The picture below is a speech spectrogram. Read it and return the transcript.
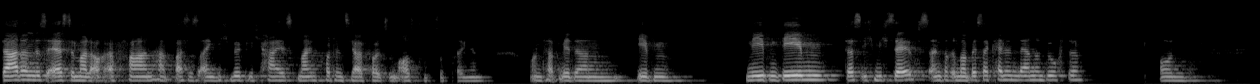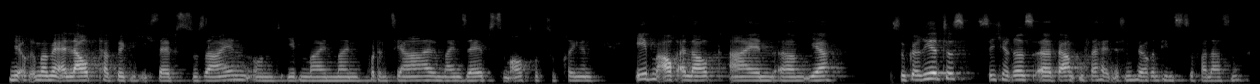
da dann das erste Mal auch erfahren habe, was es eigentlich wirklich heißt, mein Potenzial voll zum Ausdruck zu bringen. Und habe mir dann eben neben dem, dass ich mich selbst einfach immer besser kennenlernen durfte, und mir auch immer mehr erlaubt habe, wirklich ich selbst zu sein und eben mein, mein Potenzial, mein Selbst zum Ausdruck zu bringen, eben auch erlaubt, ein ähm, ja, suggeriertes, sicheres äh, Beamtenverhältnis im höheren Dienst zu verlassen,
